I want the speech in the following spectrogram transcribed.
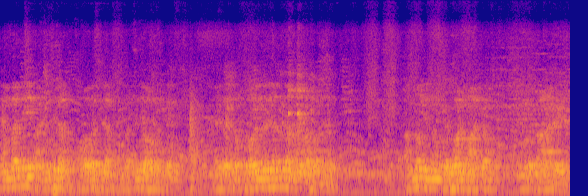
ഇരുപത്തി അഞ്ചിലാണ് ഓഗസ്റ്റിലാണ് ഇരുപത്തഞ്ച് ഓഗസ്റ്റ് ഏകദേശം സ്വാതന്ത്ര്യദിനത്തിന്റെ അന്നാണ് വന്നത് അന്നും ഇന്നും ഒരുപാട് മാറ്റം നമുക്ക് കാണാൻ കഴിയും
